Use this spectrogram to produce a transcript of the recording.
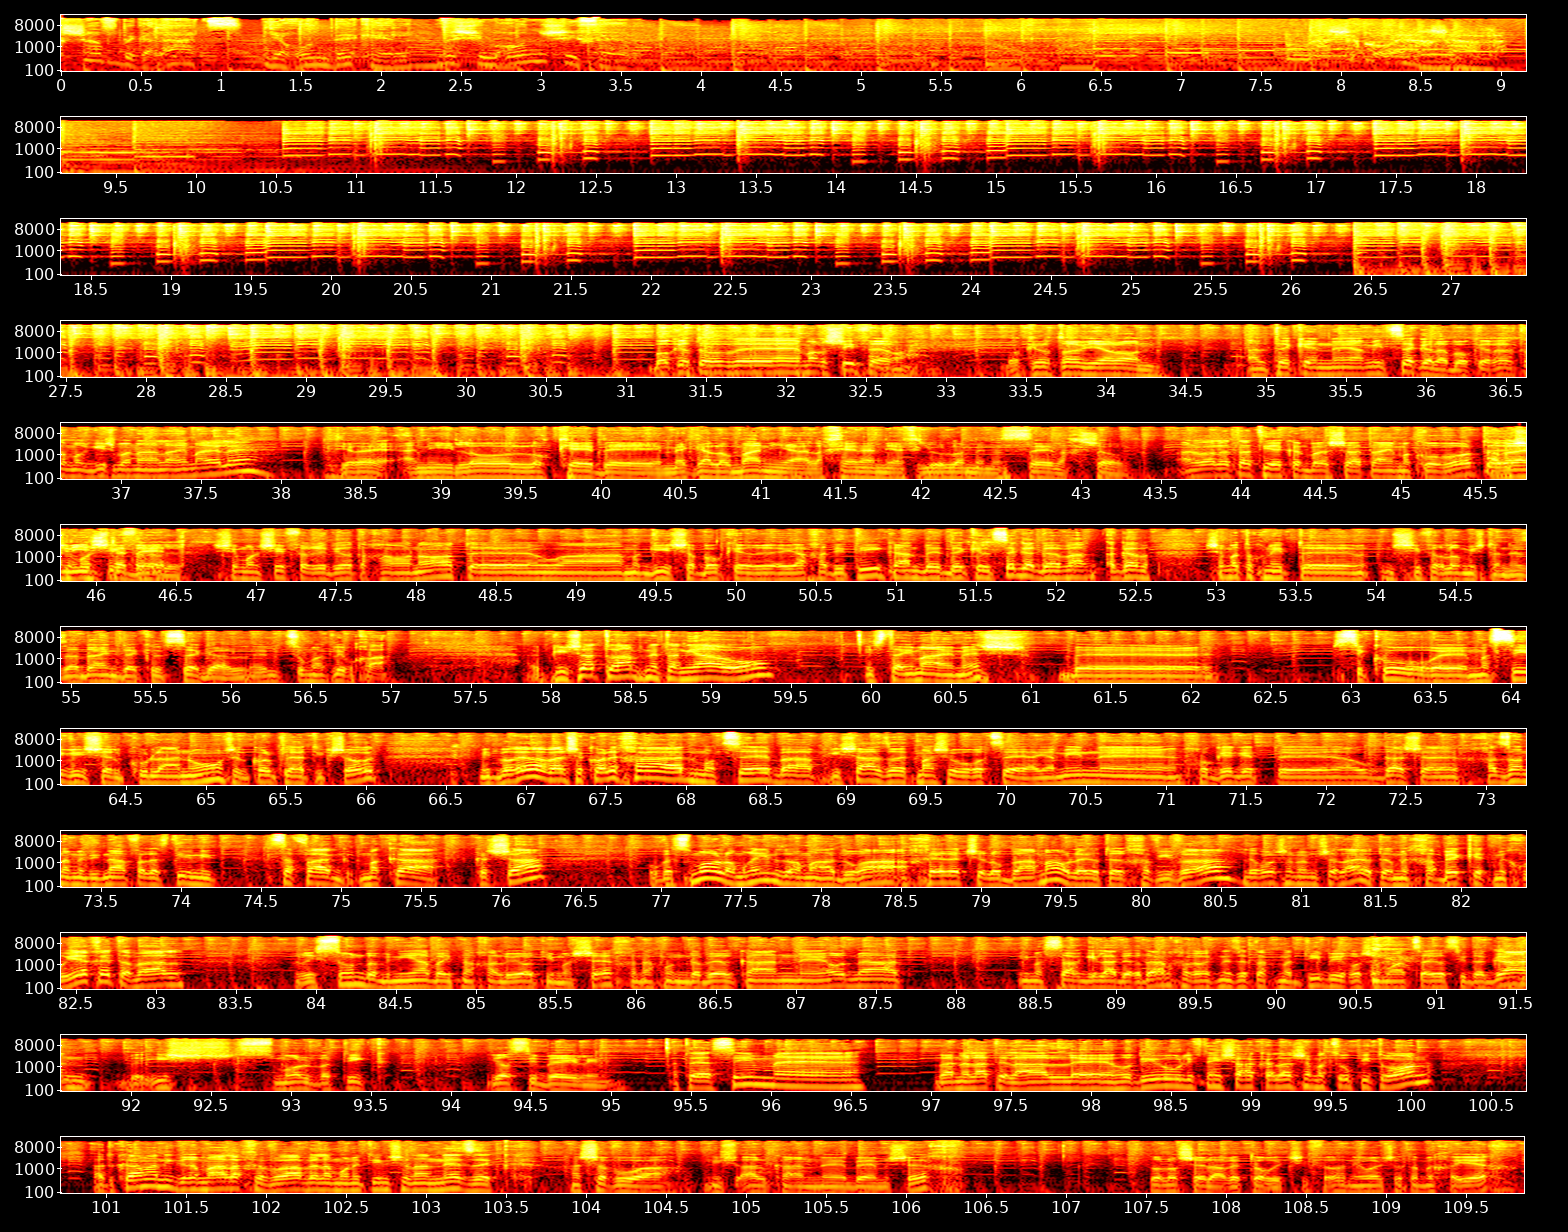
עכשיו בגל"צ, ירון דקל ושמעון שיפר. מה שקורה עכשיו בוקר טוב, אה, מר שיפר. בוקר טוב, ירון. על תקן אה, עמית סגל הבוקר, איך אתה מרגיש בנעליים האלה? תראה, אני לא לוקה במגלומניה, לכן אני אפילו לא מנסה לחשוב. אבל אתה תהיה כאן בשעתיים הקרובות. אבל אני אשתדל. שמעון שיפר, ידיעות אחרונות, אה, הוא המגיש הבוקר יחד איתי, כאן בדקל סגל. אגב, אגב שם התוכנית שיפר לא משתנה, זה עדיין דקל סגל, לתשומת לבך. פגישת טראמפ-נתניהו הסתיימה אמש בסיקור אה, מסיבי של כולנו, של כל כלי התקשורת. מתברר אבל שכל אחד מוצא בפגישה הזו את מה שהוא רוצה. הימין אה, חוגג את אה, העובדה שחזון המדינה הפלסטינית ספג מכה קשה. ובשמאל אומרים זו המהדורה אחרת של אובמה, אולי יותר חביבה לראש הממשלה, יותר מחבקת, מחויכת, אבל ריסון בבנייה בהתנחלויות יימשך. אנחנו נדבר כאן עוד מעט עם השר גלעד ארדן, חבר הכנסת אחמד טיבי, ראש המועצה יוסי דגן, ואיש שמאל ותיק יוסי ביילין. הטייסים אה, והנהלת אל על אה, הודיעו לפני שעה קלה שמצאו פתרון. עד כמה נגרמה לחברה ולמוניטין שלה נזק השבוע, נשאל כאן אה, בהמשך. זו לא שאלה רטורית, שיפר, אני רואה שאתה מחייך.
